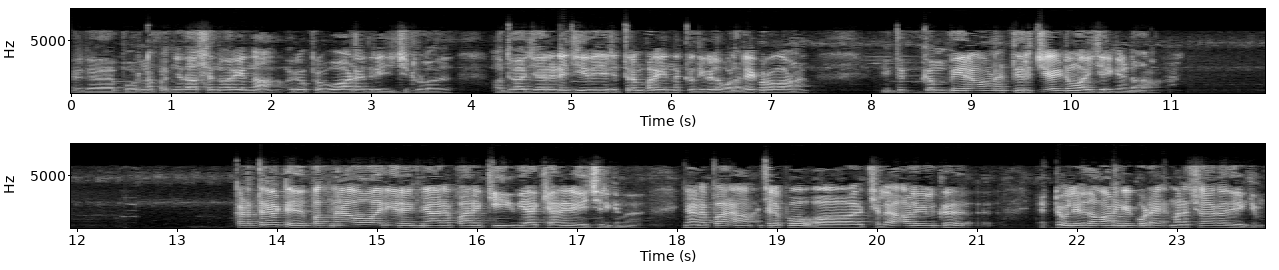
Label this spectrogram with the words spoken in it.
ഇത് പൂർണപ്രജ്ഞദാസ് എന്ന് പറയുന്ന ഒരു പ്രഭുവാണ് ഇത് രചിച്ചിട്ടുള്ളത്. മധ്വാചാര്യരുടെ ജീവചരിത്രം പറയുന്ന കൃതികൾ വളരെ കുറവാണ്. ഇത് ഗംഭീരമാണ് തീർച്ചയായിട്ടും വായിച്ചിരിക്കേണ്ടതാണ്. കടത്തനാട്ട് പത്മനാഭ വാര്യർ ജ്ഞാനപ്പാനയ്ക്ക് വ്യാഖ്യാനം രചിച്ചിരിക്കുന്നത്. ജ്ഞാനപ്പാന ചിലപ്പോ ചില ആളുകൾക്ക് ഏറ്റവും ലളിതമാണെങ്കിൽ കൂടെ മനസ്സിലാകാതിരിക്കും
